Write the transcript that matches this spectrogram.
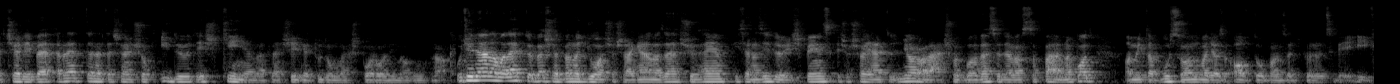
de cserébe rettenetesen sok időt és kényelmetlenséget tudunk megsporolni magunknak. Úgyhogy nálam a legtöbb esetben a gyorsaság áll az első helyen, hiszen az idő is pénz, és a saját nyaralásodból veszed el azt a pár napot, amit a buszon vagy az autóban zögykölődsz végig.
